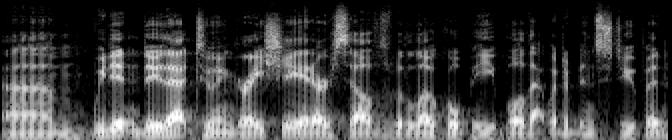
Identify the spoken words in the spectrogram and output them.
Um, we didn't do that to ingratiate ourselves with local people. That would have been stupid.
